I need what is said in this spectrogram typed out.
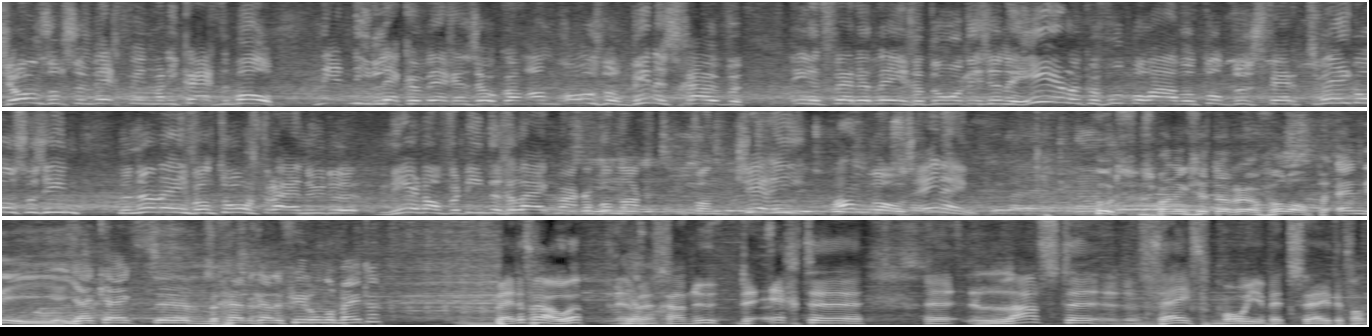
Jones op zijn weg vindt. Maar die krijgt de bal net niet lekker weg. En zo kan Ambroos nog binnenschuiven in het verder lege doel. Het is een heerlijke voetbalavond tot dusver. Twee goals gezien. De 0-1 van Toornstra en nu de meer dan verdiende gelijkmaker van NAC. Van Thierry Ambroos. 1-1. Goed, spanning zit er eh, volop. Andy, jij kijkt, uh, begrijp ik, naar de 400 meter? Bij de vrouwen. Ja. We gaan nu de echte uh, laatste vijf mooie wedstrijden van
